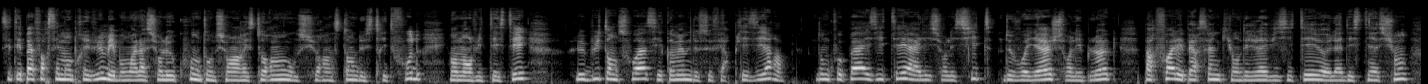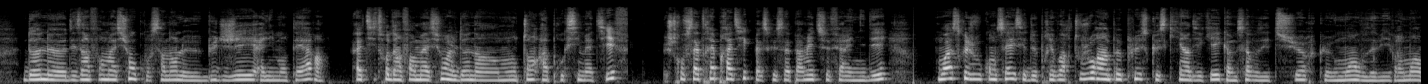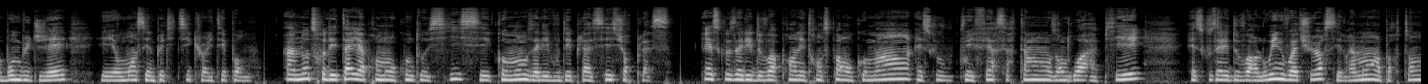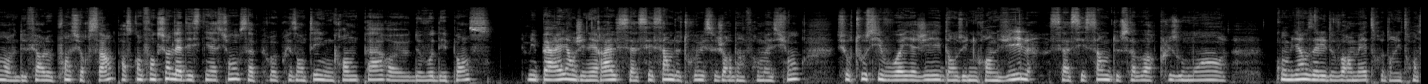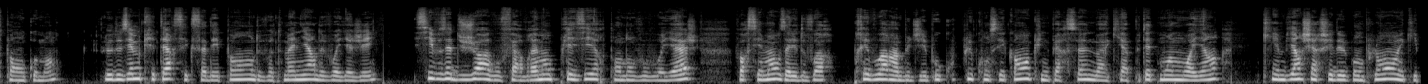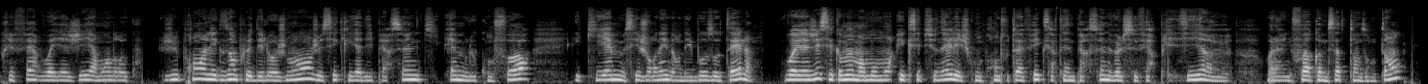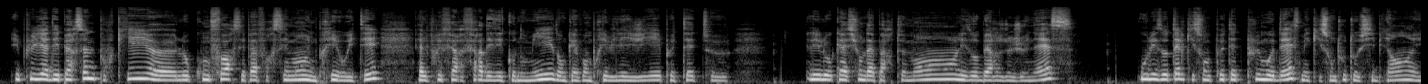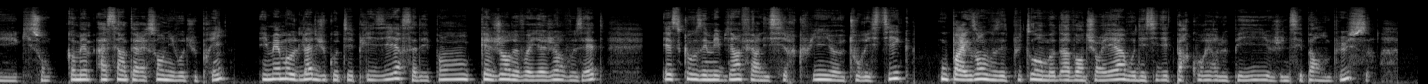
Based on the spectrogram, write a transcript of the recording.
c'était pas forcément prévu, mais bon voilà, sur le coup, on tombe sur un restaurant ou sur un stand de street food et on a envie de tester. Le but en soi, c'est quand même de se faire plaisir. Donc faut pas hésiter à aller sur les sites de voyage, sur les blogs. Parfois les personnes qui ont déjà visité euh, la destination donnent euh, des informations concernant le budget alimentaire. À titre d'information, elles donnent un montant approximatif. Je trouve ça très pratique parce que ça permet de se faire une idée. Moi, ce que je vous conseille, c'est de prévoir toujours un peu plus que ce qui est indiqué, comme ça vous êtes sûr que au moins vous avez vraiment un bon budget et au moins c'est une petite sécurité pour vous. Un autre détail à prendre en compte aussi, c'est comment vous allez vous déplacer sur place. Est-ce que vous allez devoir prendre les transports en commun? Est-ce que vous pouvez faire certains endroits à pied? Est-ce que vous allez devoir louer une voiture? C'est vraiment important de faire le point sur ça. Parce qu'en fonction de la destination, ça peut représenter une grande part euh, de vos dépenses. Mais pareil, en général, c'est assez simple de trouver ce genre d'informations. Surtout si vous voyagez dans une grande ville, c'est assez simple de savoir plus ou moins combien vous allez devoir mettre dans les transports en commun. Le deuxième critère, c'est que ça dépend de votre manière de voyager. Si vous êtes du genre à vous faire vraiment plaisir pendant vos voyages, forcément vous allez devoir prévoir un budget beaucoup plus conséquent qu'une personne bah, qui a peut-être moins de moyens, qui aime bien chercher de bons plans et qui préfère voyager à moindre coût. Je prends l'exemple des logements, je sais qu'il y a des personnes qui aiment le confort et qui aiment séjourner dans des beaux hôtels. Voyager, c'est quand même un moment exceptionnel et je comprends tout à fait que certaines personnes veulent se faire plaisir, euh, voilà, une fois comme ça de temps en temps. Et puis il y a des personnes pour qui euh, le confort c'est pas forcément une priorité. Elles préfèrent faire des économies, donc elles vont privilégier peut-être euh, les locations d'appartements, les auberges de jeunesse, ou les hôtels qui sont peut-être plus modestes mais qui sont tout aussi bien et qui sont quand même assez intéressants au niveau du prix. Et même au-delà du côté plaisir, ça dépend quel genre de voyageur vous êtes. Est-ce que vous aimez bien faire les circuits euh, touristiques? Ou par exemple vous êtes plutôt en mode aventurière, vous décidez de parcourir le pays, je ne sais pas, en bus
